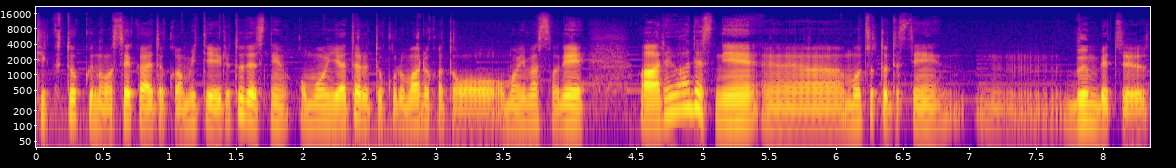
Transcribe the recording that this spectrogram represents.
TikTok の世界とかを見ているとですね思い当たるところもあるかと思いますのであれはですね、えー、もうちょっとですね、うん、分別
